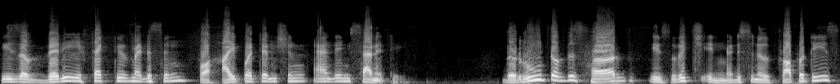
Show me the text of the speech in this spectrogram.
is a very effective medicine for hypertension and insanity. The root of this herb is rich in medicinal properties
